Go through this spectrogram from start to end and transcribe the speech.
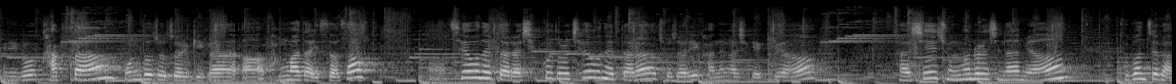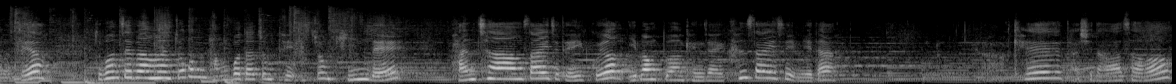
그리고 각방 온도 조절기가 어, 방마다 있어서 어, 체온에 따라 식구들 체온에 따라 조절이 가능하시겠고요. 다시 중문을 지나면 두 번째 방인데요. 두 번째 방은 조금 방보다 좀, 대- 좀 긴데 반창 사이즈 돼 있고요. 이 방 또한 굉장히 큰 사이즈입니다. 이렇게 다시 나와서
